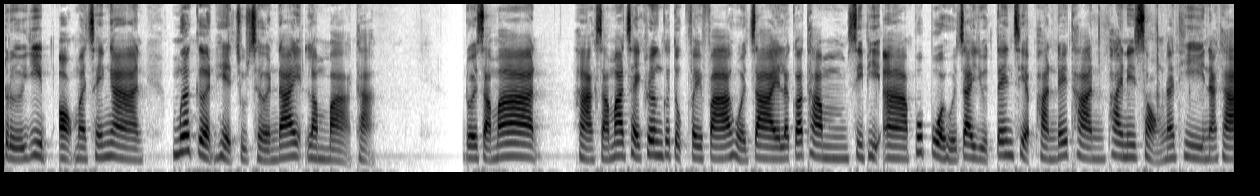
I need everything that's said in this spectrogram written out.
หรือหยิบออกมาใช้งาน เมื่อเกิดเหตุฉุกเฉินได้ลำบากค่ะ โดยสามารถ หากสามารถใช้เครื่องกระตุกไฟฟ้าหัวใจ แล้วก็ทำ CPR ผู้ป่วยหัวใจหยุดเต้นเฉียบพลันได้ทันภายใน 2 นาทีนะคะ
